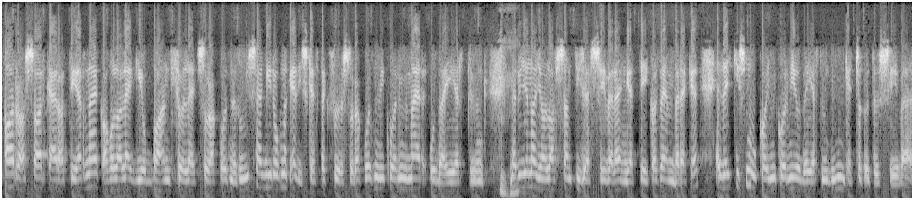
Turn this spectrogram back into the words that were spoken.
arra a sarkára térnek, ahol a legjobban föl lehet sorakozni az újságíróknak, el is kezdtek fölsorakozni, mikor mi már odaértünk. Mhm. Mert ugye nagyon lassan tízessével engedték az embereket. Ez egy kis móka, hogy mikor mi odaértünk, minket csak ötössével.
